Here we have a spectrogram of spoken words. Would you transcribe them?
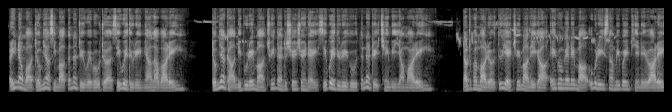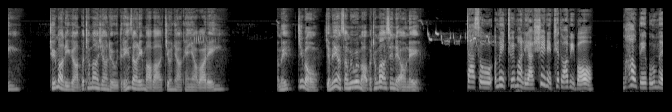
အဲ့ဒီနောက်မှာဒုံမြစီမှာတနက်တွေဝယ်ဖို့အတွက်ဈေးဝယ်သူတွေများလာပါတယ်ဒုံမြကနေပူထဲမှာချွေးတန်တရွှဲရွှဲနဲ့ဈေးဝယ်သူတွေကိုတနက်တွေချိန်ပြီးရောင်းပါတယ်နောက်တစ်ဖက်မှာတော့သူ့ရဲ့ချွေးမလေးကအေကွန်ကနေမှာဥပဒေစာမေးပွဲပြင်နေပါတယ်ချွေးမလေးကပထမရလို့သတင်းစာလေးမှာပါကြော်ညာခံရပါတယ်အမေကြည့်ပါဦးရမင်းကစာမေးပွဲမှာပထမအဆင့်နဲ့အောင်နေဒါဆိုအမေထွေးမလေးကရှေ့နေဖြစ်သွားပြီပေါ့ မဟုတ်သေးဘူးမေ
